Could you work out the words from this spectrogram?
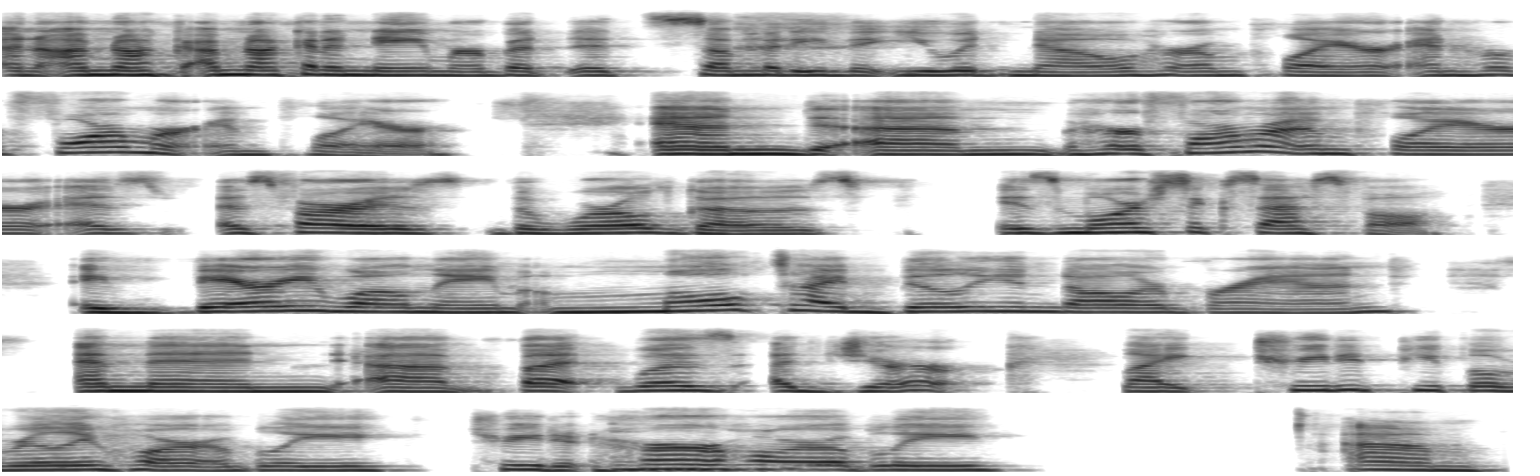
and I'm not I'm not going to name her, but it's somebody that you would know, her employer and her former employer. And um, her former employer, as as far as the world goes, is more successful. A very well named, multi billion dollar brand and then uh, but was a jerk like treated people really horribly treated her mm-hmm. horribly um,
